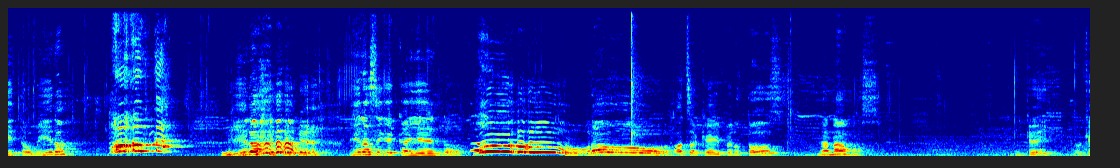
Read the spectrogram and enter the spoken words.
Poquito, mira. Mira, mira, sigue cayendo. ¡Uh! ¡Bravo! That's okay, pero todos ganamos. Ok, ok.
